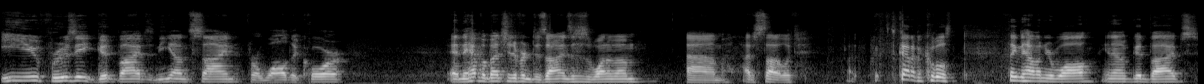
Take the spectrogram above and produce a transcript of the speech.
Eufrozy Good Vibes neon sign for wall decor. And they have a bunch of different designs. This is one of them. Um, I just thought it looked it's kind of a cool thing to have on your wall. You know, good vibes.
